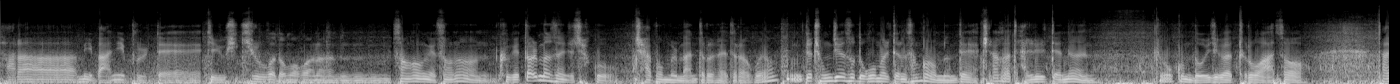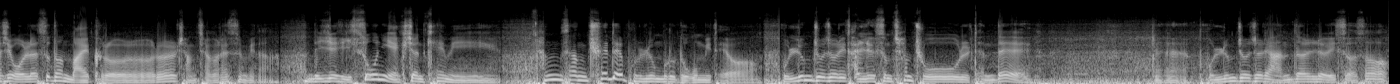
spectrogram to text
바람이 많이 불 때 이제 60km가 넘어가는 상황에서는 그게 떨면서 이제 자꾸 잡음을 만들어내더라고요. 정지해서 녹음할 때는 상관없는데 차가 달릴 때는 조금 노이즈가 들어와서 다시 원래 쓰던 마이크를 장착을 했습니다. 근데 이제 이 소니 액션 캠이 항상 최대 볼륨으로 녹음이 돼요. 볼륨 조절이 달려있으면 참 좋을 텐데 예, 볼륨 조절이 안 달려 있어서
